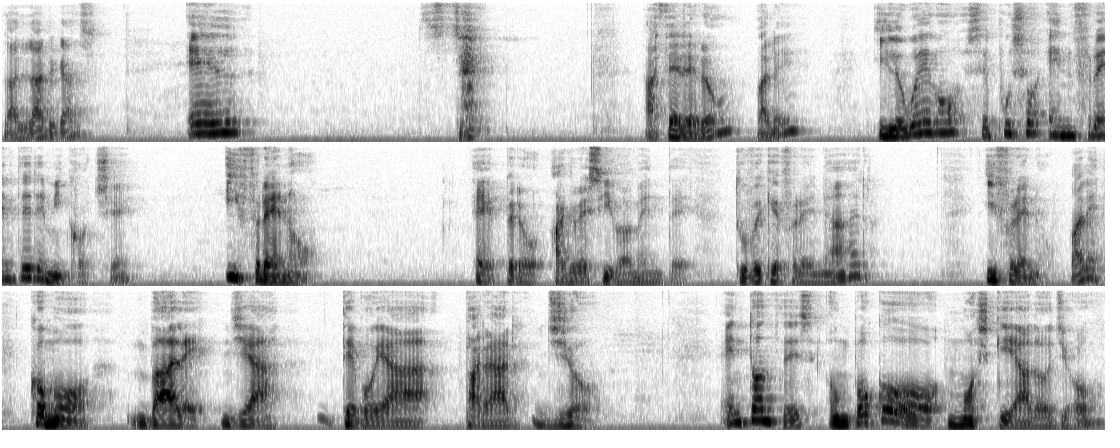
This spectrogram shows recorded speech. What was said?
las largas, él aceleró, ¿vale? Y luego se puso enfrente de mi coche y frenó. Eh, pero agresivamente. Tuve que frenar y freno, ¿vale? Como, vale, ya te voy a parar yo. Entonces, un poco mosqueado yo,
